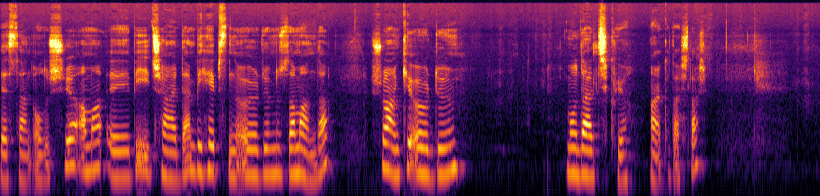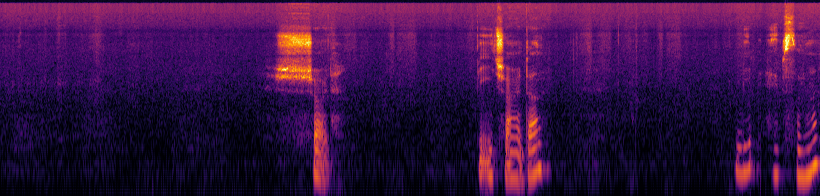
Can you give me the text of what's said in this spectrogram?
desen oluşuyor. Ama e, bir içeriden bir hepsini ördüğümüz zaman da şu anki ördüğüm model çıkıyor arkadaşlar. Şöyle. Bir içeriden bir hepsini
